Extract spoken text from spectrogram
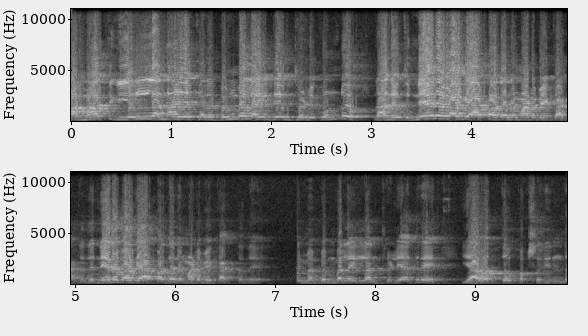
ಆ ಮಾತಿಗೆ ಎಲ್ಲ ನಾಯಕರ ಬೆಂಬಲ ಇದೆ ಅಂತ ಹೇಳಿಕೊಂಡು ನಾನಿವತ್ತು ನೇರವಾಗಿ ಆಪಾದನೆ ಮಾಡಬೇಕಾಗ್ತದೆ, ನೇರವಾಗಿ ಆಪಾದನೆ ಮಾಡಬೇಕಾಗ್ತದೆ. ನಿಮ್ಮ ಬೆಂಬಲ ಇಲ್ಲ ಅಂತ ಹೇಳಿ ಆದ್ರೆ ಯಾವತ್ತೋ ಪಕ್ಷದಿಂದ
